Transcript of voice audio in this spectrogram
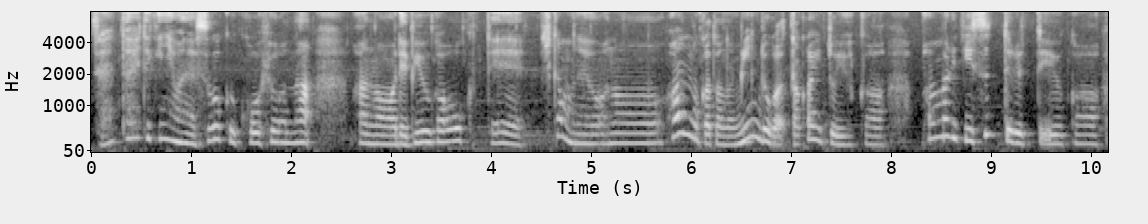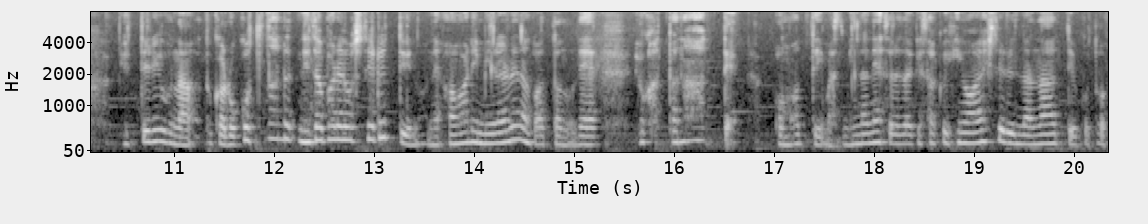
全体的にはねすごく好評なあのレビューが多くてしかもねあのファンの方の民度が高いというかあんまりディスってるっていうか言ってるようなとか露骨なネタバレをしてるっていうのはねあまり見られなかったのでよかったなって思っています。みんなねそれだけ作品を愛してるんだなっていうことを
